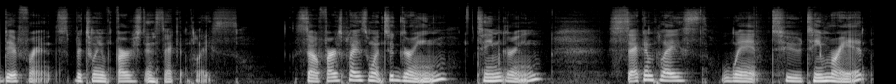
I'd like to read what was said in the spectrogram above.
difference between first and second place. So first place went to Green, Team Green. Second place went to Team Red.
